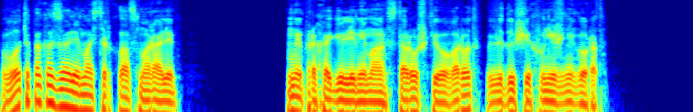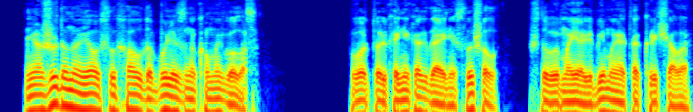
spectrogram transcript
Вот и показали мастер-класс морали. Мы проходили мимо старушки у ворот, ведущих в Нижний город. Неожиданно я услыхал до более знакомый голос. Вот только никогда я не слышал, чтобы моя любимая так кричала.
